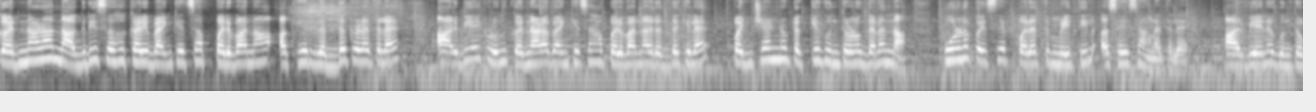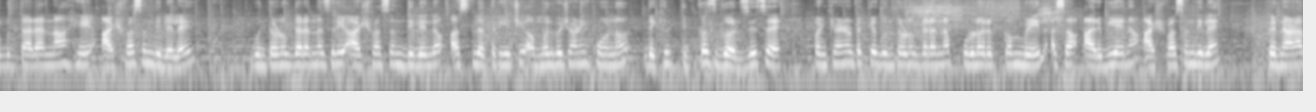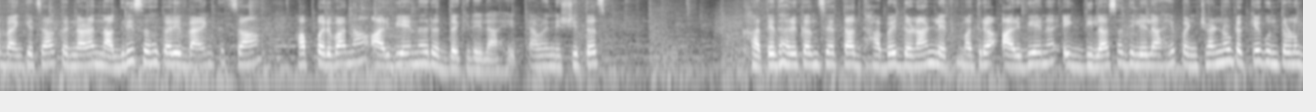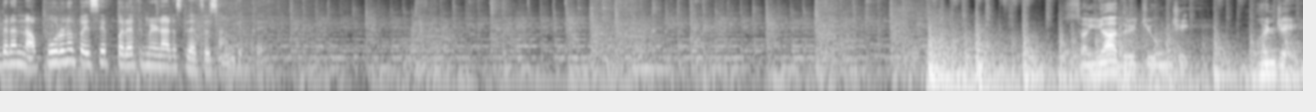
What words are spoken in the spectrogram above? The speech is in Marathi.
कर्नाळा नागरी सहकारी बँकेचा परवाना अखेर रद्द करण्यात आलाय. आरबीआयकडून कर्नाळा बँकेचा हा परवाना रद्द केलाय. पंच्याण्णव टक्के गुंतवणूकदारांना पूर्ण पैसे परत मिळतील असंही सांगण्यात आलंय. आरबीआयनं गुंतवणूकदारांना हे आश्वासन दिलेलं आहे. गुंतवणूकदारांना जरी आश्वासन दिलेलं असलं तरी याची अंमलबजावणी होणं देखील तितकंच गरजेचं आहे. पंच्याण्णव टक्के गुंतवणूकदारांना पूर्ण रक्कम मिळेल असं आरबीआयनं आश्वासन दिलंय. कर्नाळा बँकेचा कर्नाळा नागरी सहकारी बँकचा हा परवाना आरबीआयनं रद्द केलेला आहे. त्यामुळे निश्चितच खातेधारकांचे आता धाबे दणाणलेत. मात्र आरबीआयनं एक दिलासा दिलेला आहे. पंच्याण्णव टक्के गुंतवणूकदारांना पूर्ण पैसे परत मिळणार असल्याचं सांगितलंय. सह्याद्रीची उंची म्हणजे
